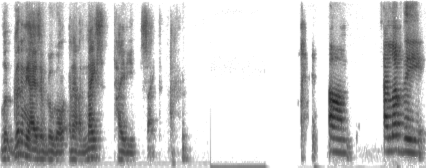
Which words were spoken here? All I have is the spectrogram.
look good in the eyes of Google and have a nice, tidy site. um, I love the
